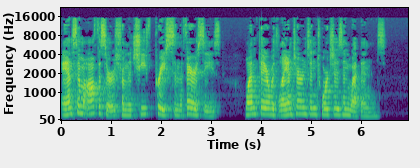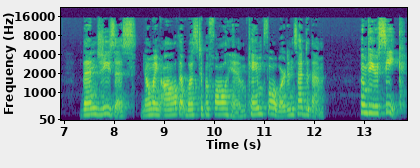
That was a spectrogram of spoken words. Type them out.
and some officers from the chief priests and the Pharisees, went there with lanterns and torches and weapons. Then Jesus, knowing all that was to befall him, came forward and said to them, Whom do you seek?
